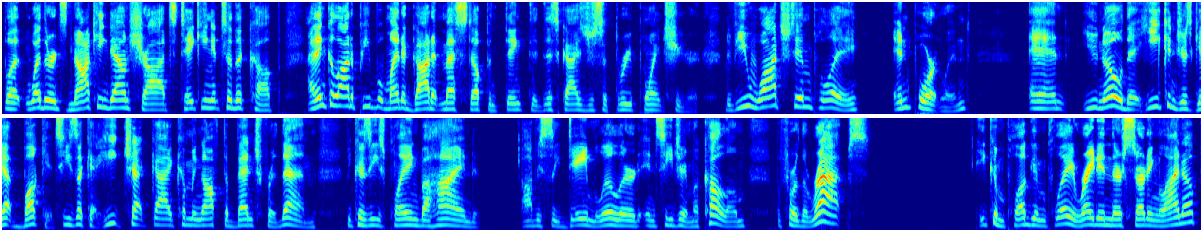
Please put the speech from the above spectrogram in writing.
But whether it's knocking down shots, taking it to the cup, I think a lot of people might have got it messed up and think that this guy's just a three point shooter. But if you watched him play in Portland, and you know that he can just get buckets. He's like a heat check guy coming off the bench for them because he's playing behind, obviously, Dame Lillard and CJ McCollum. But for the Raps, he can plug and play right in their starting lineup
